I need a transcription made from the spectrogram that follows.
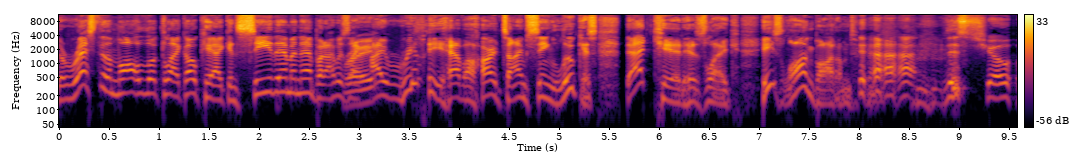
The rest of them all look like okay, I can see them and them, but I was Right. like, I really have a hard time seeing Lucas. That kid is like, he's long bottomed. this show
